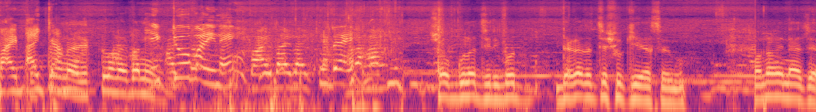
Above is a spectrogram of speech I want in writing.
বাই সবগুলা জিরিপদ দেখা যাচ্ছে শুকিয়ে আছে। মনে হয় না যে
